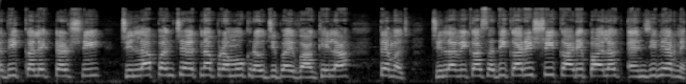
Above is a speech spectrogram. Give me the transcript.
અધિક કલેક્ટર શ્રી જિલ્લા પંચાયતના પ્રમુખ રવજીભાઈ વાઘેલા તેમજ જિલ્લા વિકાસ અધિકારી શ્રી કાર્યપાલક એન્જિનિયરને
